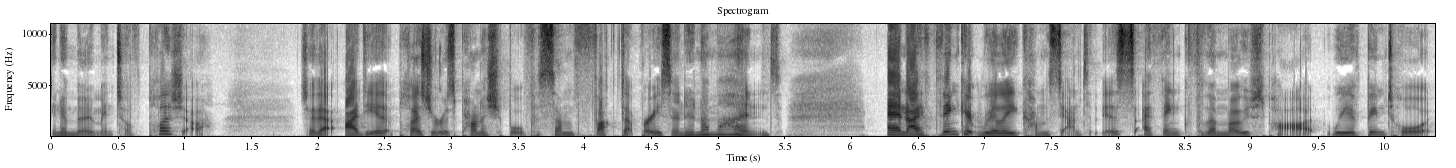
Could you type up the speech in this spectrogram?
in a moment of pleasure. So that idea that pleasure is punishable for some fucked up reason in our minds. And I think it really comes down to this. I think for the most part, we have been taught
